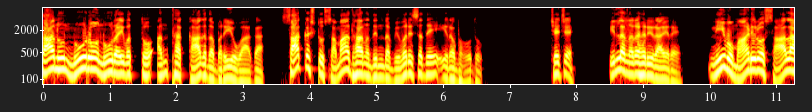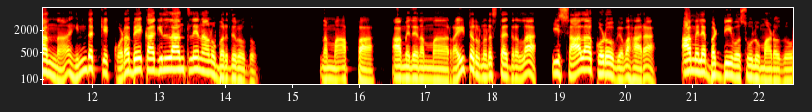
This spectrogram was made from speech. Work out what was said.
ತಾನು ನೂರೋ ನೂರೈವತ್ತೋ ಅಂಥ ಕಾಗದ ಬರೆಯುವಾಗ ಸಾಕಷ್ಟು ಸಮಾಧಾನದಿಂದ ವಿವರಿಸದೇ ಇರಬಹುದು. ಚೇಚೆ ಇಲ್ಲ ನರಹರಿರಾಯರೇ, ನೀವು ಮಾಡಿರೋ ಸಾಲಾನ್ನ ಹಿಂದಕ್ಕೆ ಕೊಡಬೇಕಾಗಿಲ್ಲ ಅಂತಲೇ ನಾನು ಬರೆದಿರೋದು. ನಮ್ಮ ಅಪ್ಪ, ಆಮೇಲೆ ನಮ್ಮ ರೈಟರು ನಡೆಸ್ತಾ ಇದ್ರಲ್ಲ, ಈ ಸಾಲ ಕೊಡೋ ವ್ಯವಹಾರ, ಆಮೇಲೆ ಬಡ್ಡಿ ವಸೂಲು ಮಾಡೋದು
